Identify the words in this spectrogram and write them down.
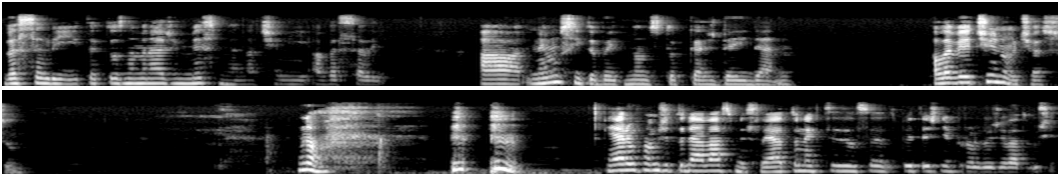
veselí, tak to znamená, že my jsme nadšení a veselí. A nemusí to být nonstop každý den, ale většinu času. No, já doufám, že to dává smysl. Já to nechci zase zbytečně prodlužovat, už,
